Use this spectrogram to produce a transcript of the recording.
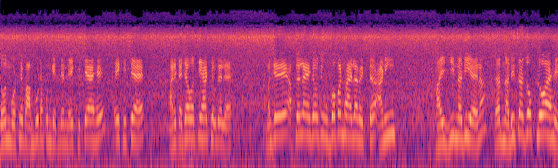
दोन मोठे बांबू टाकून घेतले आणि एक इथे आहे एक इथे आहे आणि त्याच्यावरती हा ठेवलेला आहे. म्हणजे आपल्याला ह्याच्यावरती उभं पण राहायला भेटतं आणि हा ही नदी आहे ना तर नदीचा जो फ्लो आहे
